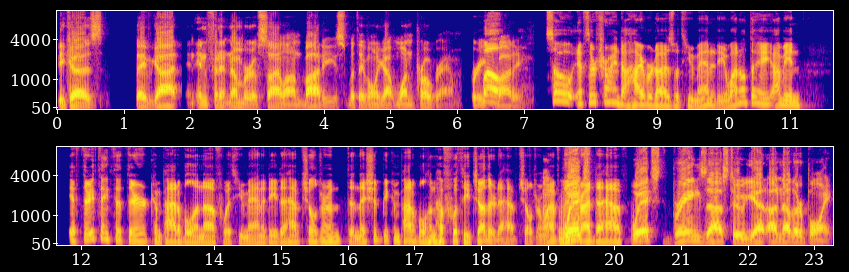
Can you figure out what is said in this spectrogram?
because they've got an infinite number of Cylon bodies, but they've only got one program for each Well- body. So if they're trying to hybridize with humanity, why don't they? I mean, if they think that they're compatible enough with humanity to have children, then they should be compatible enough with each other to have children. Why haven't they Which- tried to have? Which brings us to yet another point.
